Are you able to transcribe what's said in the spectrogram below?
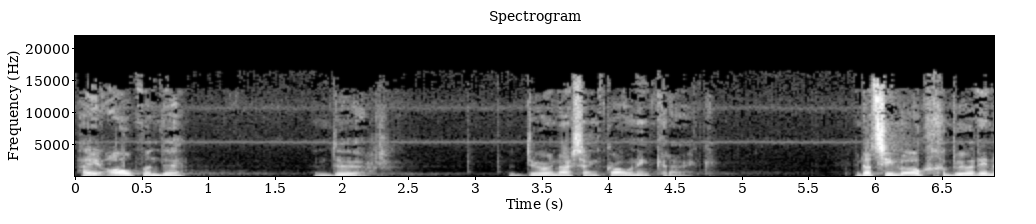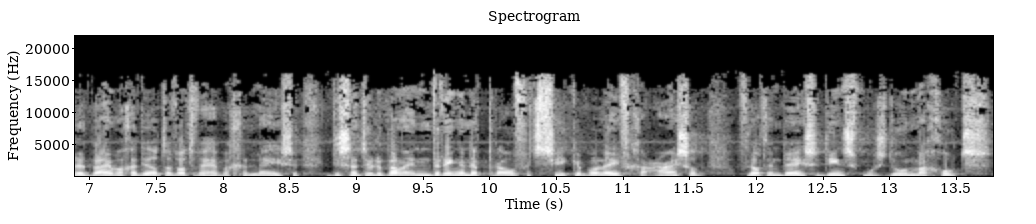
Hij opende een deur. De deur naar zijn koninkrijk. En dat zien we ook gebeuren in het Bijbelgedeelte wat we hebben gelezen. Het is natuurlijk wel een dringende profetie. Ik heb wel even geaarzeld of ik dat in deze dienst moest doen, maar goed.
